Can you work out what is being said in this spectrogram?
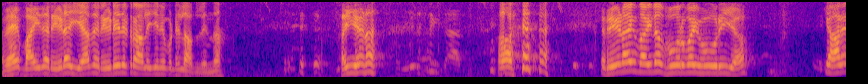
ਵੇ ਬਾਈ ਦਾ ਰੇੜਾ ਹੀ ਆ, ਤੇ ਰੇੜੇ ਦੇ ਟਰਾਲੇ ਜਿਹਨੇ ਪੱਠੇ ਲਾਦ ਲੈਂਦਾ। ਸਹੀ ਹੈ ਨਾ? ਰੇੜਾ ਹੀ ਬਾਈ ਦਾ 4x4 ਹੀ ਆ। ਚਾਰ,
